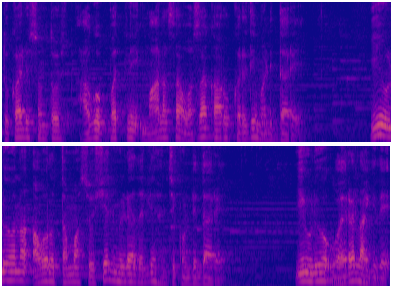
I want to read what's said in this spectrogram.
ತುಕಾಲಿ ಸಂತೋಷ್ ಹಾಗೂ ಪತ್ನಿ ಮಾನಸ ಹೊಸ ಕಾರು ಖರೀದಿ ಮಾಡಿದ್ದಾರೆ. ಈ ವಿಡಿಯೋನ ಅವರು ತಮ್ಮ ಸೋಷಿಯಲ್ ಮೀಡಿಯಾದಲ್ಲಿ ಹಂಚಿಕೊಂಡಿದ್ದಾರೆ. ಈ ವಿಡಿಯೋ ವೈರಲ್ ಆಗಿದೆ.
